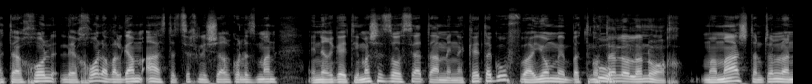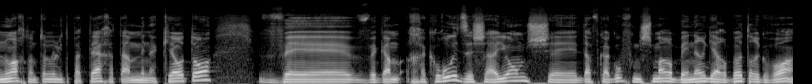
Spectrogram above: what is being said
אתה יכול לאכול, אבל גם אז אתה צריך להישאר כל הזמן אנרגטי. מה שזה עושה, אתה מנקה את הגוף, והיום אה, בדקו... נותן לו לנוח. ממש, אתה נותן לו לנוח, אתה נותן לו להתפתח, אתה מנקה אותו, ו... וגם חקרו את זה שהיום, שדווקא הגוף נשמר באנרגיה הרבה יותר גבוהה.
